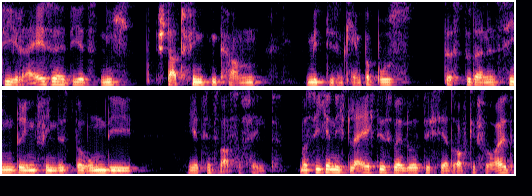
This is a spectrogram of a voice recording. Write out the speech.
die Reise, die jetzt nicht stattfinden kann mit diesem Camperbus, dass du da einen Sinn drin findest, warum die jetzt ins Wasser fällt. Was sicher nicht leicht ist, weil du hast dich sehr darauf gefreut.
